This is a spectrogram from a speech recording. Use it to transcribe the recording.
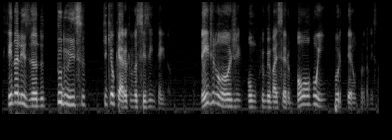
Finalizando tudo isso, o que, que eu quero que vocês entendam? nem de longe um filme vai ser bom ou ruim por ter um protagonista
